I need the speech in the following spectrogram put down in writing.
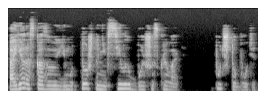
а я рассказываю ему то, что не в силах больше скрывать. Будь что будет.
